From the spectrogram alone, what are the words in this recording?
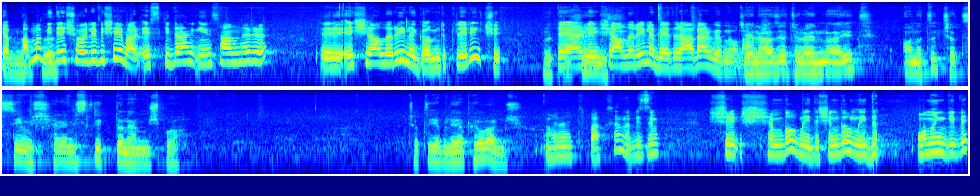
Ya Girlandlı. ama bir de şöyle bir şey var. Eskiden insanları e, eşyalarıyla gömdükleri için bir değerli şeymiş. eşyalarıyla beraber gömüyorlar. Cenaze törenine ait anıtın çatısıymış. Helenistik dönemmiş bu. Çatıya bile yapıyorlarmış. Evet baksana bizim şi, şımbıl mıydı, şıngıl mıydı? Onun gibi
